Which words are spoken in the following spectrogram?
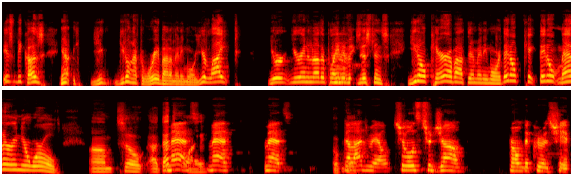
is because you know you you don't have to worry about them anymore. You're light. You're you're in another plane of Mm. existence. You don't care about them anymore. They don't they don't matter in your world. Um, so uh, that's Matt, why. Matt, Matt, Okay. Galadriel chose to jump from the cruise ship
